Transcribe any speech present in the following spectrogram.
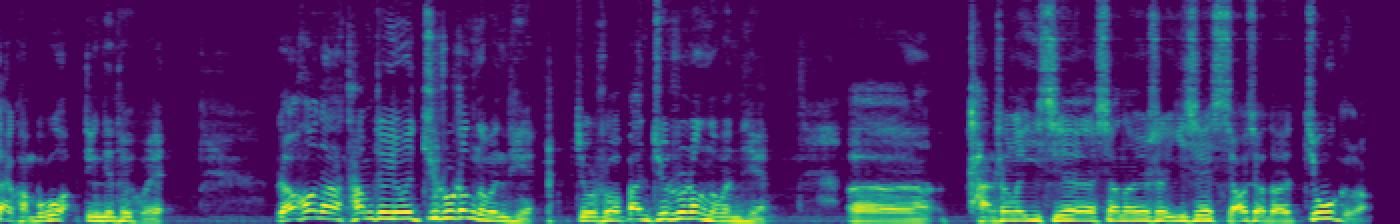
贷款不过，定金退回。然后呢，他们就因为居住证的问题，就是说办居住证的问题，呃，产生了一些相当于是一些小小的纠葛。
